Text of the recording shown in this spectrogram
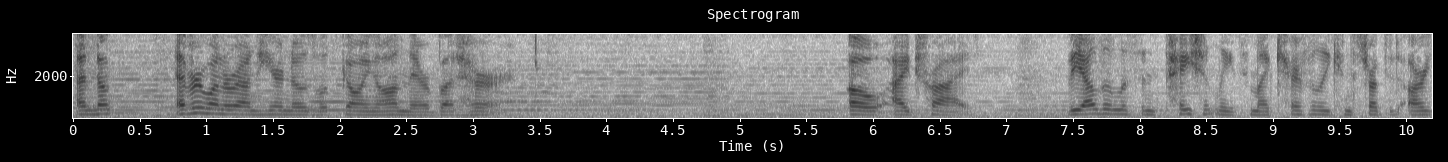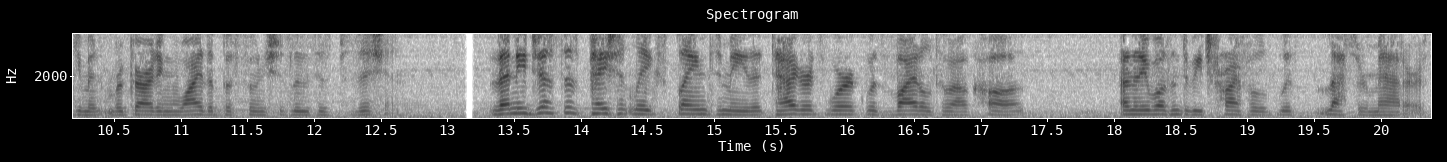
And don't... Everyone around here knows what's going on there but her. Oh, I tried. The Elder listened patiently to my carefully constructed argument regarding why the buffoon should lose his position. Then he just as patiently explained to me that Taggart's work was vital to our cause, and that he wasn't to be trifled with lesser matters.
